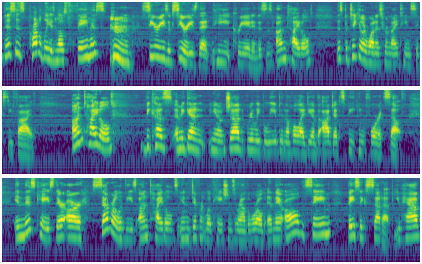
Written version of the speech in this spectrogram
This is probably his most famous series of series that he created. This is Untitled. This particular one is from 1965. Untitled because, and again, you know, Judd really believed in the whole idea of the object speaking for itself. In this case, there are several of these untitles in different locations around the world, and they're all the same basic setup. You have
